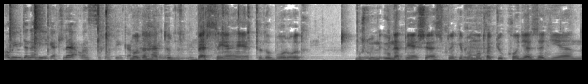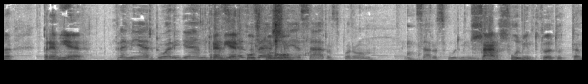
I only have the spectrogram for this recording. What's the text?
ami ugye nem égett le, az szokott inkább... No, de hát beszéljen helyetted a borod. Most ünnepélyes, ezt tulajdonképpen mondhatjuk, hogy ez egy ilyen premier? Premier bor, igen. Premier ez, kóstoló. Ez az első ilyen száraz borom. Egy száraz furmint. Száraz furmint töltöttem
